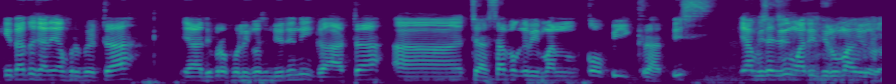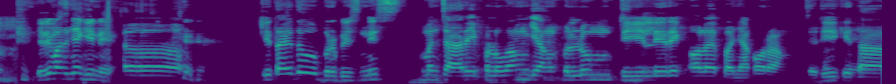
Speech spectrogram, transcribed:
kita tuh cari yang berbeda ya di Probolinggo sendiri nih nggak ada eh, jasa pengiriman kopi gratis yang bisa dinikmati di rumah gitu loh Jadi maksudnya gini, eh, kita itu berbisnis mencari peluang yang belum dilirik oleh banyak orang. Jadi kita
